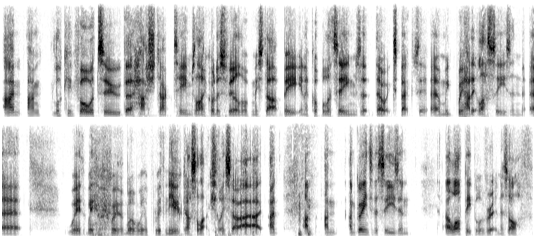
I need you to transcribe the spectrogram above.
I'm I'm looking forward to the hashtag teams like Huddersfield when we start beating a couple of teams that don't expect it. Um, we we had it last season uh, with with with, well, with with Newcastle actually. So I, I I I'm I'm I'm going to the season. A lot of people have written us off.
